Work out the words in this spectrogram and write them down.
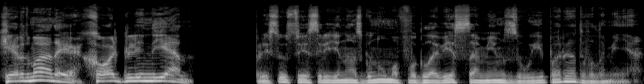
Хердманы, Хольт Линьен. Присутствие среди нас гномов во главе с самим Зуи порадовало меня.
